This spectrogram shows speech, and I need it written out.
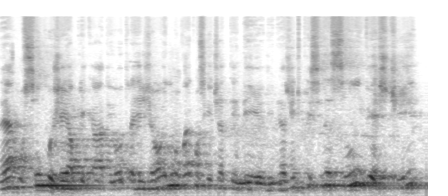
né, o 5G aplicado em outra região, ele não vai conseguir te atender ali. Né? A gente precisa sim investir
